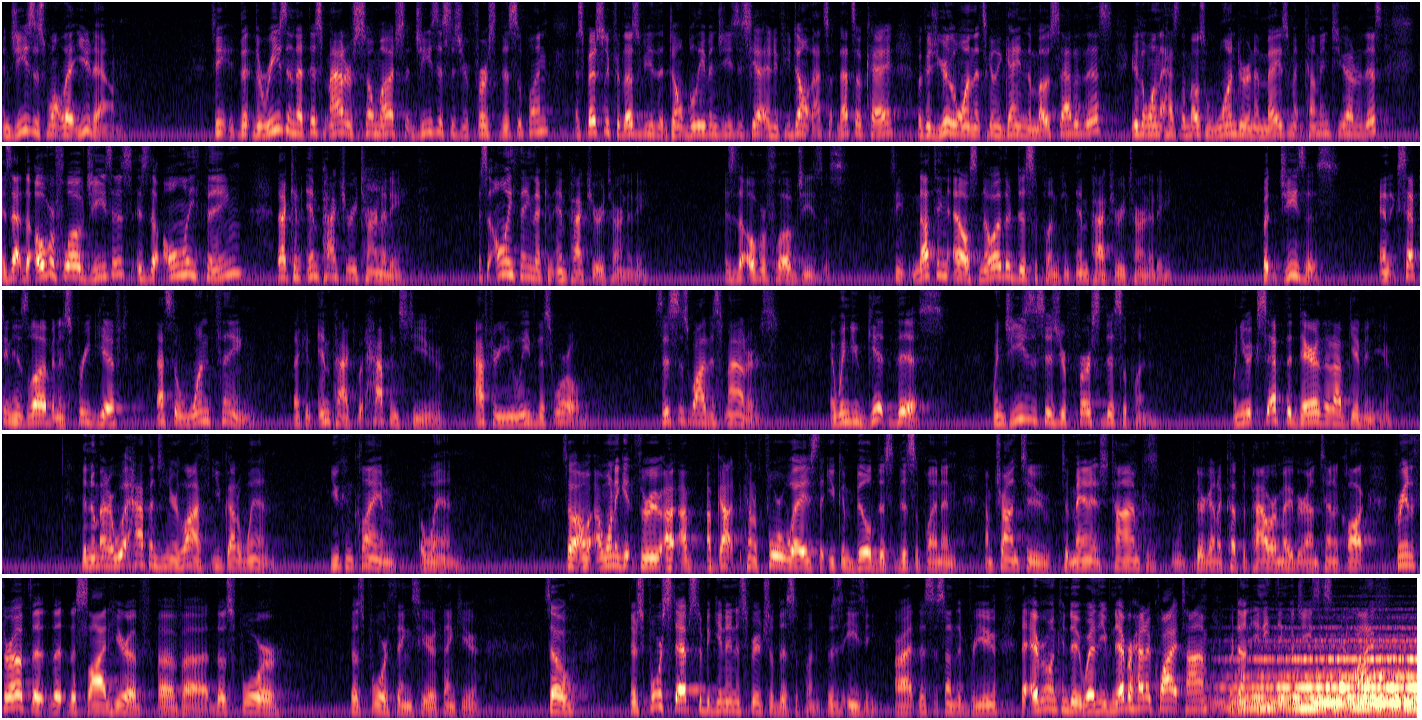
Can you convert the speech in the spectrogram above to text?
And Jesus won't let you down. See, the, the reason that this matters so much, that Jesus is your first discipline, especially for those of you that don't believe in Jesus yet, and if you don't, that's, that's okay, because you're the one that's going to gain the most out of this. You're the one that has the most wonder and amazement coming to you out of this, is that the overflow of Jesus is the only thing that can impact your eternity. It's the only thing that can impact your eternity, is the overflow of Jesus. See, nothing else, no other discipline can impact your eternity. But Jesus and accepting his love and his free gift, that's the one thing that can impact what happens to you after you leave this world. So this is why this matters. And when you get this, when Jesus is your first discipline, when you accept the dare that I've given you, then no matter what happens in your life, you've got to win. You can claim a win. So I, I want to get through. I, have I've got kind of four ways that you can build this discipline, and I'm trying to, to manage time because they're going to cut the power maybe around 10 o'clock. Karina, throw up the, the, the slide here of, of uh, those, four, those four things here. Thank you. So there's four steps to beginning a spiritual discipline. This is easy. All right, this is something for you that everyone can do. Whether you've never had a quiet time or done anything with Jesus in your life,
